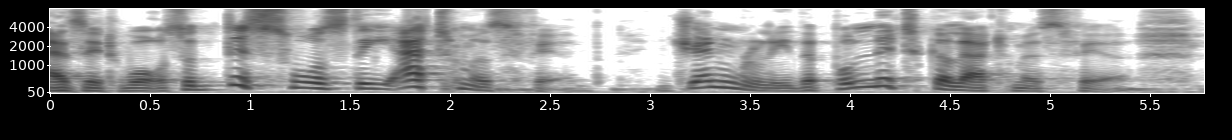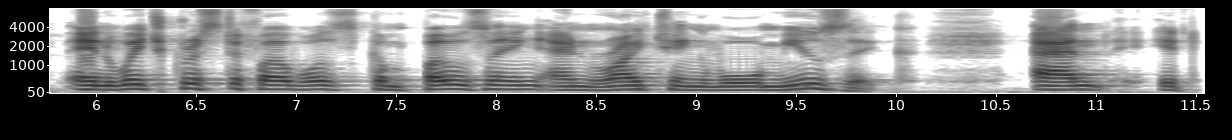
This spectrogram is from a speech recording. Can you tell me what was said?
as it was. So this was the atmosphere generally the political atmosphere in which Christopher was composing and writing war music. And it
